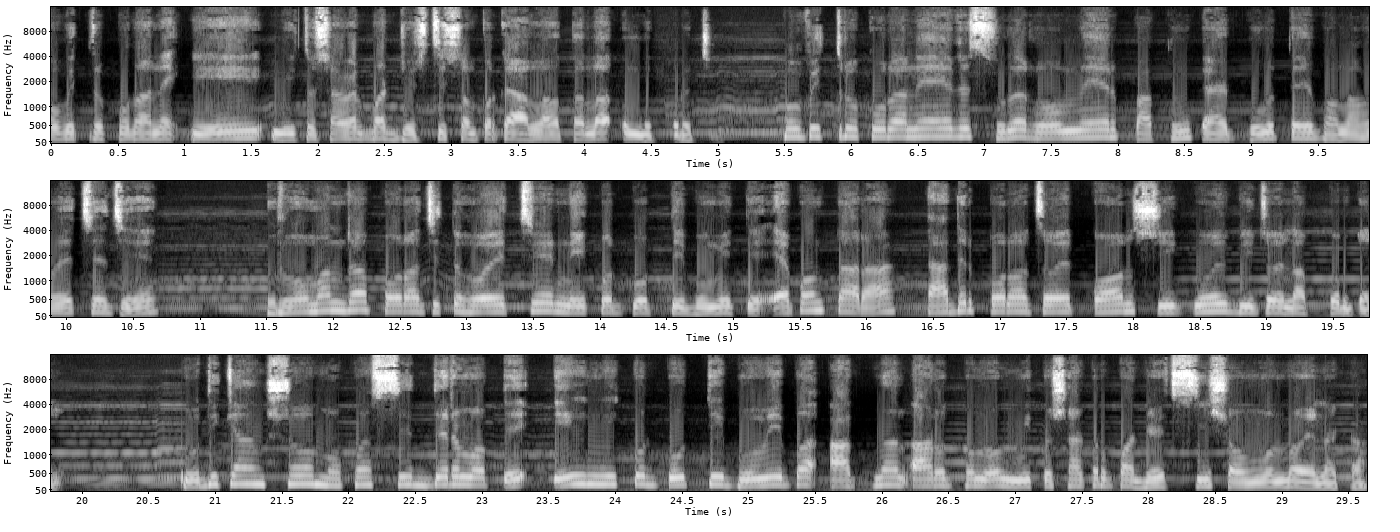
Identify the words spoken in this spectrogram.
পবিত্র কোরআনে এই মৃত সাগর বা দৃষ্টি সম্পর্কে আল্লাহ তালা উল্লেখ করেছেন। পবিত্র কোরআনের সূরা রোমের প্রাথমিক আয়াতগুলোতে বলা হয়েছে যে রোমানরা পরাজিত হয়েছে নিকটবর্তী ভূমিতে এবং তারা তাদের পরাজয়ের পর শীঘ্রই বিজয় লাভ করবেন অধিকাংশ মুফাসসিরদের মতে, এই নিকটবর্তী ভূমি বা আদনান আরব হল মৃত সাগর বা ডেড সি সংলগ্ন এলাকা,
